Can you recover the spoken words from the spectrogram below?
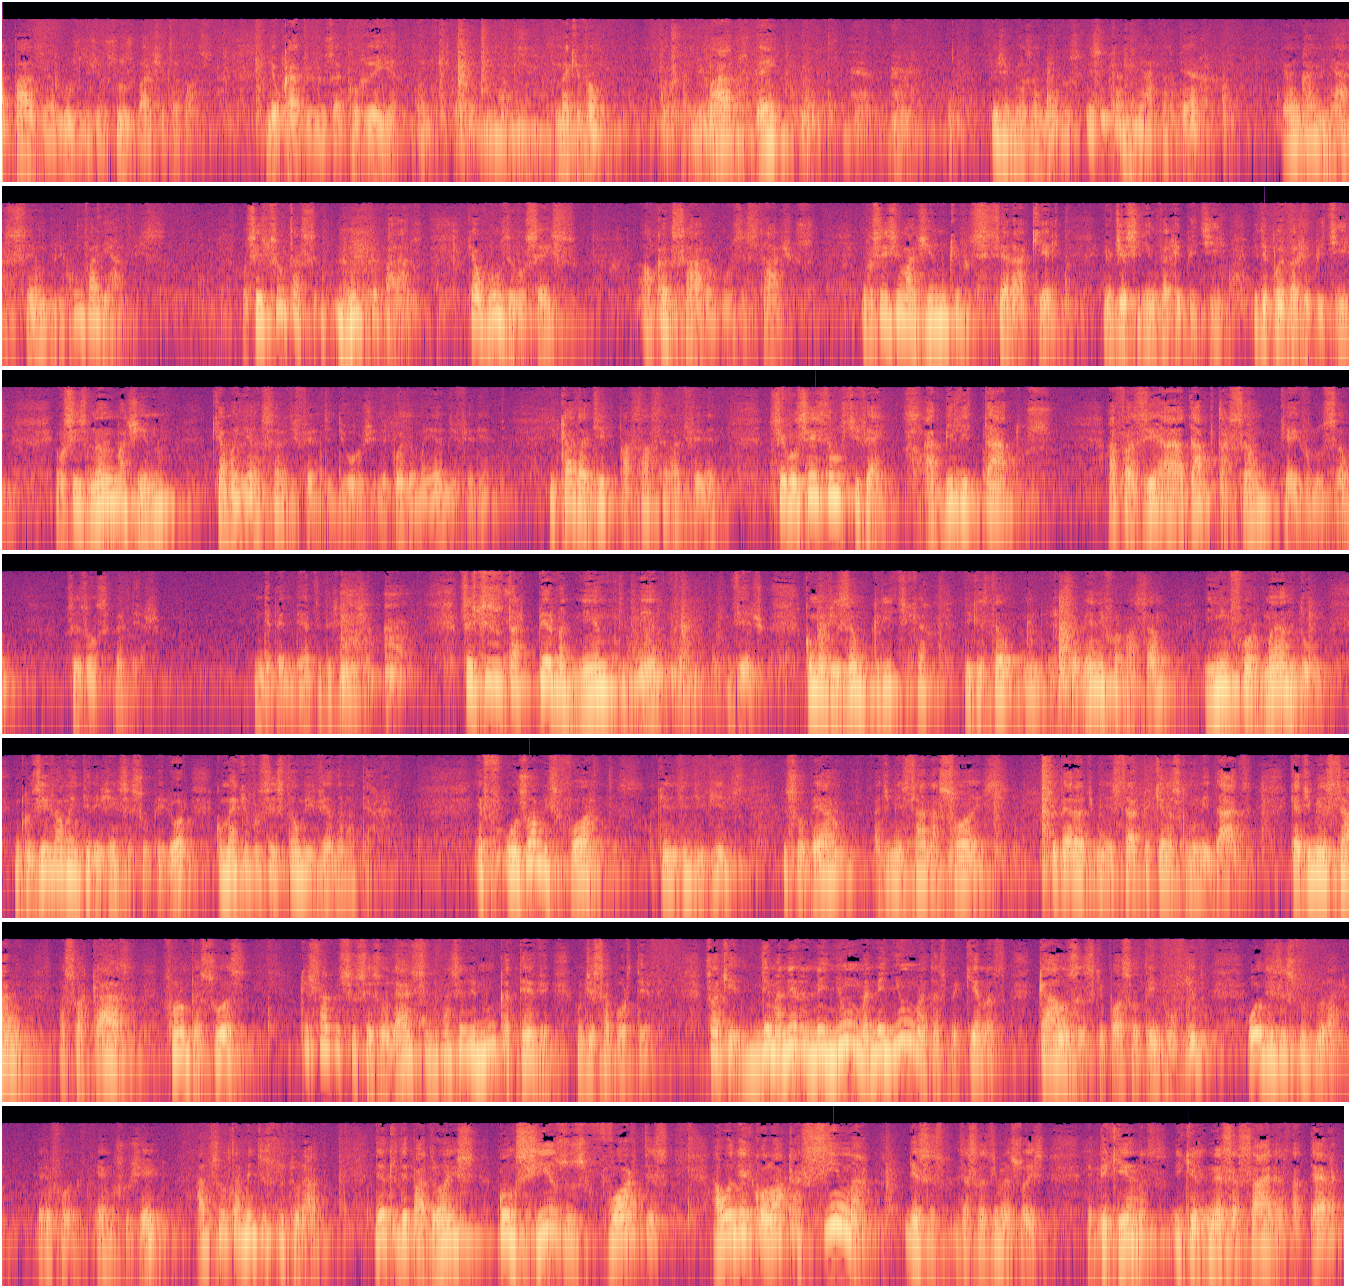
A paz e a luz de Jesus baixe até vós. Leocádio José Correia, boa noite. Como é que vão? Animados? Bem? Vejam, meus amigos, esse caminhar da Terra é um caminhar sempre com variáveis. Vocês precisam estar muito preparados, que alguns de vocês alcançaram alguns estágios e vocês imaginam que será aquele e o dia seguinte vai repetir e depois vai repetir. Vocês não imaginam que amanhã será diferente de hoje, depois da manhã diferente. E cada dia que passar será diferente. Se vocês não estiverem habilitados a fazer a adaptação, que é a evolução, vocês vão se perder. Independente de religião. Vocês precisam estar permanentemente, vejo, com uma visão crítica de que estão recebendo informação e informando, inclusive a uma inteligência superior, como é que vocês estão vivendo na Terra. É, os homens fortes, aqueles indivíduos que souberam administrar nações, souberam administrar pequenas comunidades, que administraram a sua casa, foram pessoas que, sabe, se vocês olharem, mas ele nunca teve um dissabor, teve. Só que, de maneira nenhuma, nenhuma das pequenas causas que possam ter envolvido o desestruturaram. Ele foi, é um sujeito absolutamente estruturado, dentro de padrões concisos, fortes, aonde ele coloca acima desses, dessas dimensões pequenas e que necessárias na Terra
